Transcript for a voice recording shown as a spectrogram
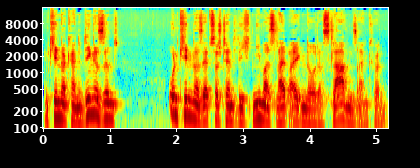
und Kinder keine Dinge sind und Kinder selbstverständlich niemals Leibeigene oder Sklaven sein können.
